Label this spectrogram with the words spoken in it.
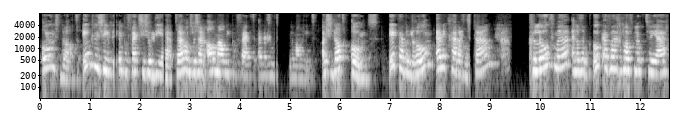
oont dat. Inclusief de imperfecties ook die je hebt. Hè? Want we zijn allemaal niet perfect en dat hoeft helemaal niet. Als je dat oont. Ik heb een droom en ik ga daarvoor staan. Geloof me, en dat heb ik ook ervaren de afgelopen twee jaar.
